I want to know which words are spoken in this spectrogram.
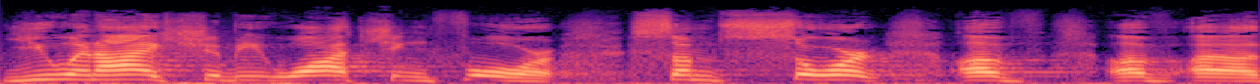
You and I should be watching for some sort of, of uh,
